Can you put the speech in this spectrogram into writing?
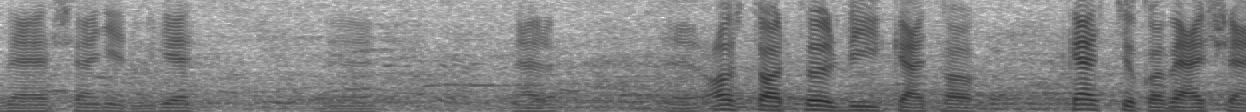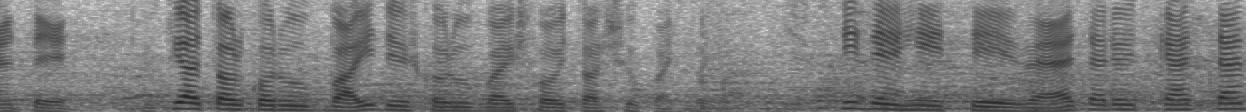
versenyen, ugye, mert azt tart föl minket, ha kezdjük a versenyt, fiatalkorunkban, időskorunkban is folytassuk, vagy tovább. 17 éve ezelőtt kezdtem,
